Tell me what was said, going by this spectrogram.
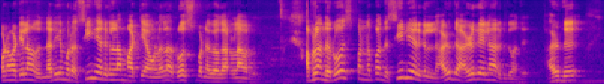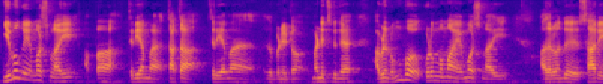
போன வாட்டிலாம் நிறைய முறை சீனியர்கள்லாம் மாட்டி அவங்களெல்லாம் ரோஸ் பண்ண விவகாரம்லாம் இருக்குது. அப்புறம் அந்த ரோஸ் பண்ணப்போ அந்த சீனியர்கள் அழுது அழுகையெல்லாம் இருக்குது வந்து. அழுது இவங்க எமோஷனல் ஆகி அப்பா தெரியாமல் தாத்தா தெரியாமல் இது பண்ணிட்டோம் மன்னிச்சிடுங்க அப்படின்னு ரொம்ப குடும்பமாக எமோஷனல் ஆகி அதில் வந்து சாரி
